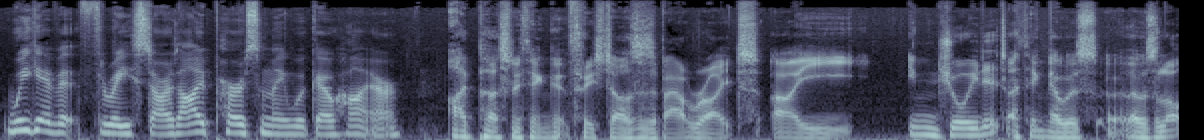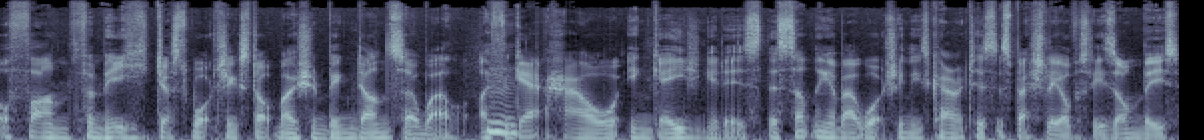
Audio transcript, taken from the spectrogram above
We gave it three stars. I personally would go higher. I personally think that three stars is about right. I enjoyed it. I think there was there was a lot of fun for me just watching stop motion being done so well. I forget how engaging it is. There's something about watching these characters, especially obviously zombies,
